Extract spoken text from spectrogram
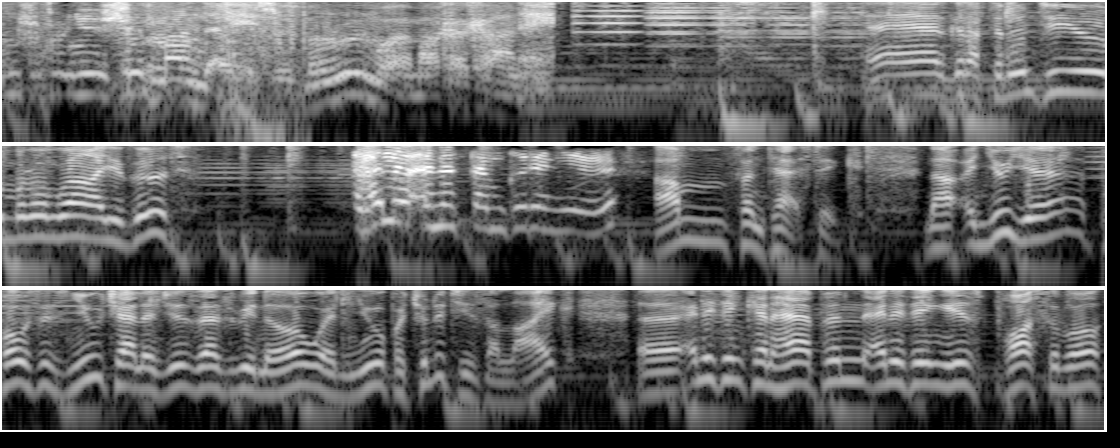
Entrepreneurship Mondays with Morongwa Makakane. And good afternoon to you, Morongwa. Are you good? Hello, Ernest. I'm good, and you? I'm fantastic. Now, a new year poses new challenges, as we know, and new opportunities alike. Uh, anything can happen, anything is possible.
